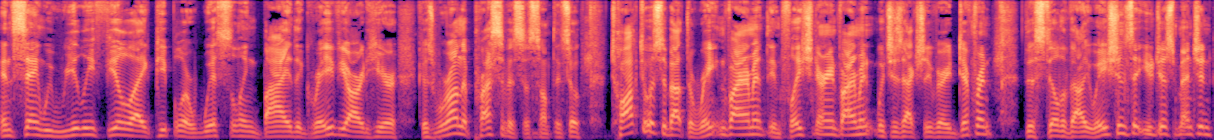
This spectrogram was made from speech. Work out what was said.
and saying we really feel like people are whistling by the graveyard here because we're on the precipice of something. So talk to us about the rate environment, the inflationary environment, which is actually very different. There's still the valuations that you just mentioned,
